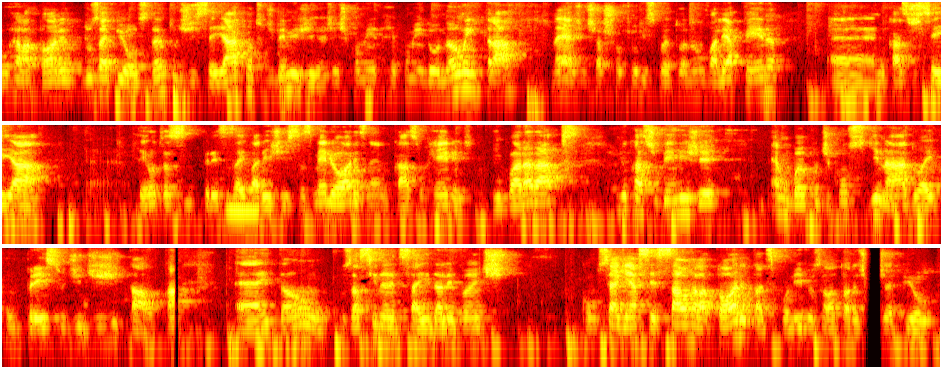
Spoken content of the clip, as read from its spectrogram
o relatório dos IPOs, tanto de CIA quanto de BMG. A gente recomendou não entrar, né? A gente achou que o risco retor não valia a pena. É, no caso de CIA, é, tem outras empresas aí varejistas melhores, né? No caso, Renner e Guararapes. E no caso de BMG, é um banco de consignado aí com preço de digital, tá? É, então, os assinantes aí da Levante conseguem acessar o relatório, está disponível os relatórios de IPO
